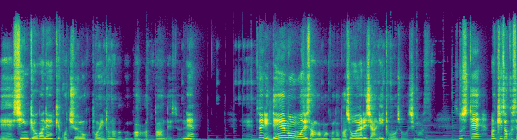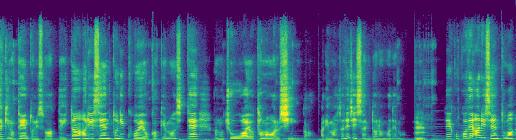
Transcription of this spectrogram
えー心境がね、結構注目ポイントな部分があったんですよね。えーついにデーモンおじさんが、まあ、この馬上やり試合に登場します。そして、まあ、貴族席のテントに座っていたアリセントに声をかけまして、あの、寵愛を賜るシーンがありましたね、実際にドラマでも。うん。でここでアリセントは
